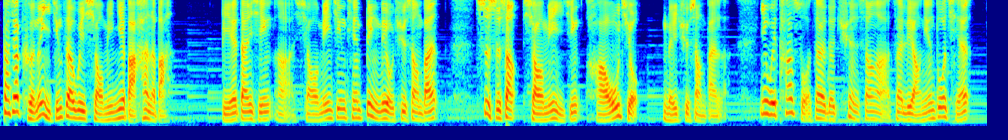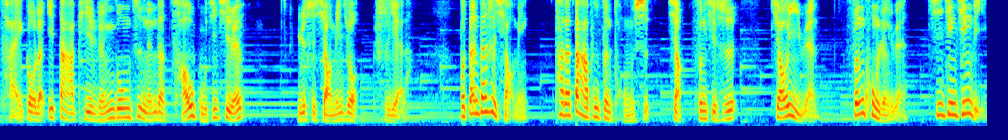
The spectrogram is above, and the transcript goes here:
大家可能已经在为小明捏把汗了吧？别担心啊，小明今天并没有去上班。事实上，小明已经好久没去上班了。因为他所在的券商啊，在两年多前采购了一大批人工智能的炒股机器人，于是小明就失业了。不单单是小明，他的大部分同事，像分析师、交易员、风控人员、基金经理、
